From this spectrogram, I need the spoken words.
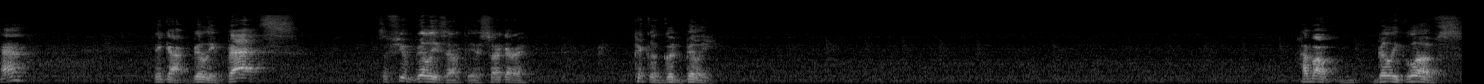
Huh? They got Billy Bats. There's a few Billies out there, so I gotta pick a good Billy. How about Billy Gloves?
